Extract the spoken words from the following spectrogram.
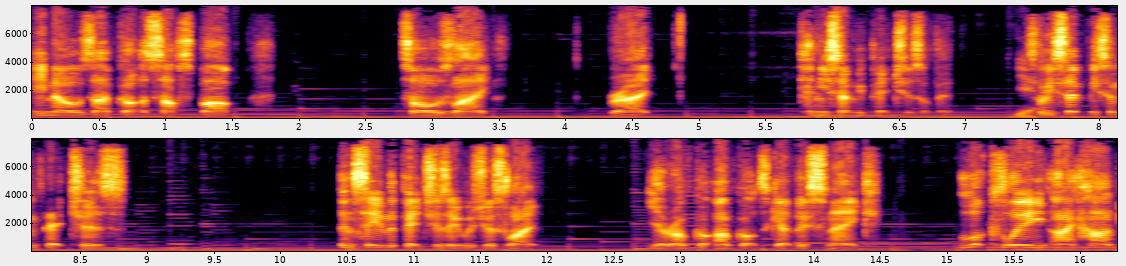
He knows I've got a soft spot. So I was like, right, can you send me pictures of it? Yeah. So he sent me some pictures. And seeing the pictures, it was just like, yeah, I've got, I've got to get this snake. Luckily, I had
